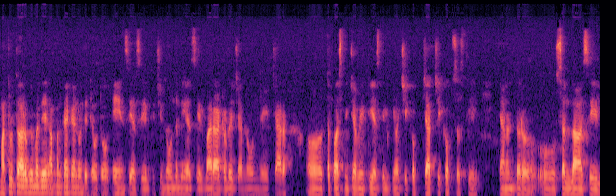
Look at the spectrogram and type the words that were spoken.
मातृत्व आरोग्यामध्ये आपण काय काय नोंदी ठेवतो? ए एन सी असेल त्याची नोंदणी असेल बारा आठवड्याच्या नोंदणी चार तपासणीच्या भेटी असतील किंवा चेकअप चार चेकअप्स असतील. त्यानंतर सल्ला असेल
